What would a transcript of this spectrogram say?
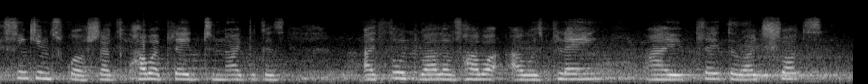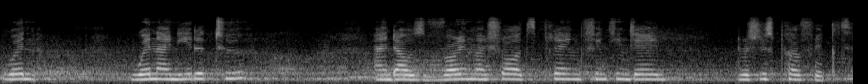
thinking squash, like how I played tonight, because I thought well of how I was playing. I played the right shots when when I needed to, and I was varying my shots, playing thinking game. It was just perfect.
